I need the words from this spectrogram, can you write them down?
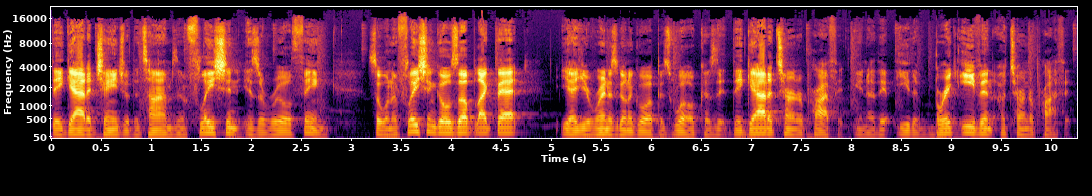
they got to change with the times. Inflation is a real thing. So when inflation goes up like that, yeah, your rent is going to go up as well because they got to turn a profit. You know, they either break even or turn a profit.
